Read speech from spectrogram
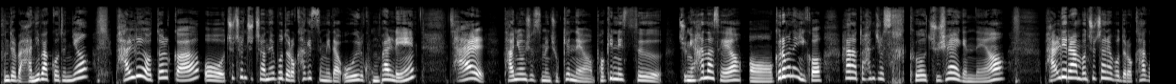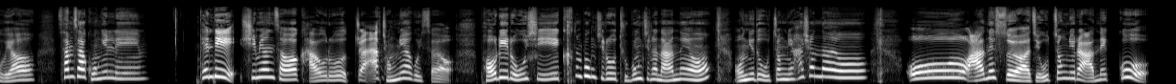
분들 많이 봤거든요. 발리 어떨까? 어, 추천 추천 해보도록 하겠습니다. 5108님. 잘 다녀오셨으면 좋겠네요. 버킷리스트 중에 하나세요? 어, 그러면은 이거 하나 또 한 줄 싹 그어 주셔야겠네요. 발리를 한번 추천해 보도록 하고요. 3401님. 텐디 쉬면서 가을옷 쫙 정리하고 있어요. 버릴 옷이 큰 봉지로 두 봉지나 나왔네요. 언니도 옷 정리 하셨나요? 어, 안 했어요. 아직 옷 정리를 안 했고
